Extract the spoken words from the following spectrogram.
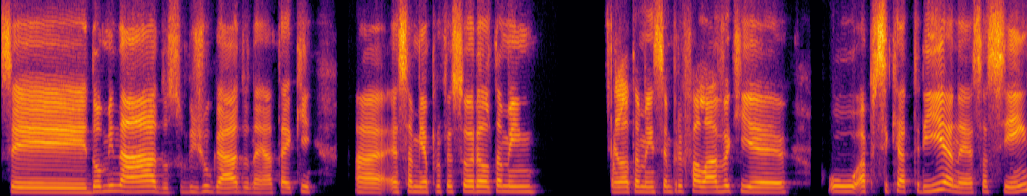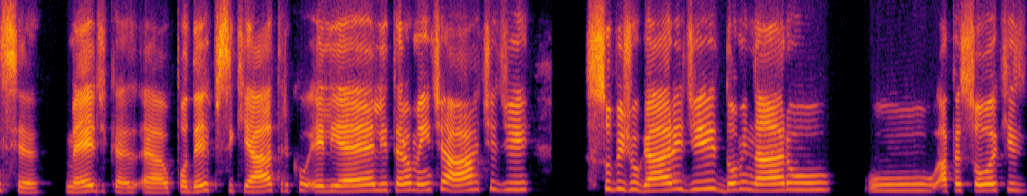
ser dominado, subjugado, né? Até que a, essa minha professora, ela também ela também sempre falava que é o, a psiquiatria, né, essa ciência médica, é, o poder psiquiátrico, ele é literalmente a arte de subjugar e de dominar o, o, a pessoa que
